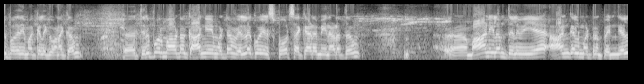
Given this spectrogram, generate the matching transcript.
பகுதி மக்களுக்கு வணக்கம். திருப்பூர் மாவட்டம் காங்கேயம் வட்டம் வெள்ளக்கோயில் ஸ்போர்ட்ஸ் அகாடமி நடத்தும் மாநிலம் தெளிவிய ஆண்கள் மற்றும் பெண்கள்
